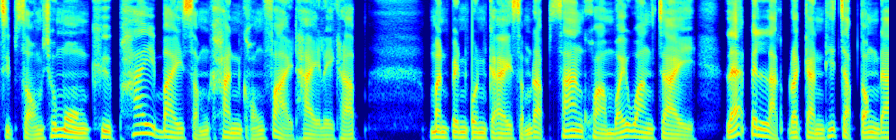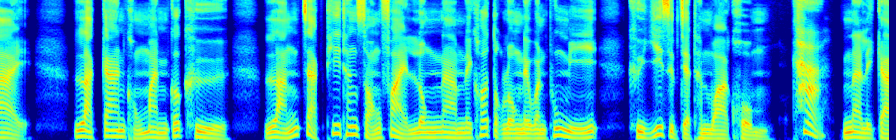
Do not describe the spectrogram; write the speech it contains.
72 ชั่วโมง คือไพ่ใบสำคัญของฝ่ายไทยเลยครับ มันเป็นนกลไกสำหรับสร้างความไว้วางใจ และเป็นหลักประกันที่จับต้องได้ หลักการของมันก็คือ หลังจากที่ทั้งสองฝ่ายลงนามในข้อตกลงในวันพรุ่งนี้ คือ 27 ธันวาคม ค่ะ นาฬิกา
